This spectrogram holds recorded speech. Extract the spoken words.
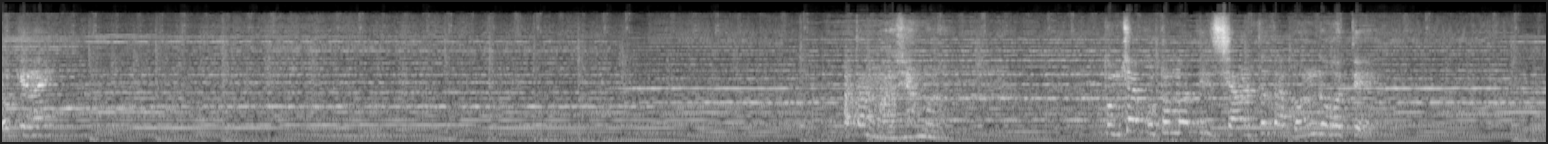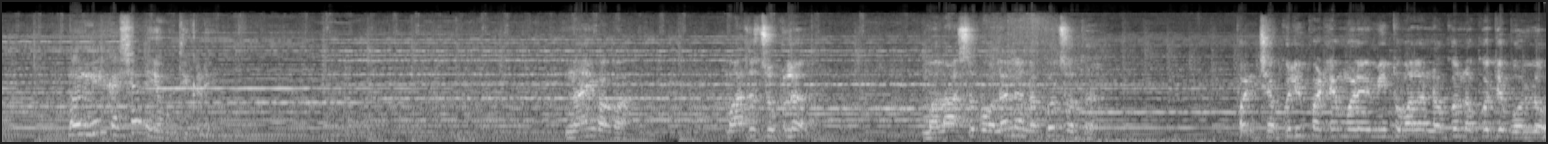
हो ओके नाही? आता माझ्यामुळे तुमच्या कुटुंबातील शांतता भंग होते. मग मी कशाला येऊ तिकडे? नाही बाबा माझं चुकलं. मला असं बोलायला नकोच होतं. पण छकुली पडल्यामुळे मी तुम्हाला नको नको ते बोललो.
